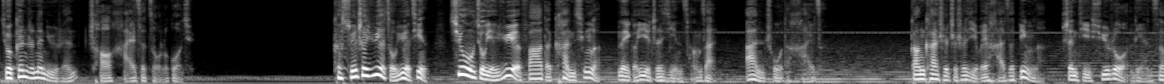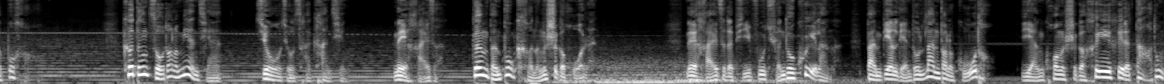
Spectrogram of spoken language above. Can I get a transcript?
就跟着那女人朝孩子走了过去。可随着越走越近，舅舅也越发的看清了那个一直隐藏在暗处的孩子。刚开始只是以为孩子病了，身体虚弱，脸色不好，可等走到了面前，舅舅才看清。那孩子根本不可能是个活人，那孩子的皮肤全都溃烂了，半边脸都烂到了骨头，眼眶是个黑黑的大洞，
